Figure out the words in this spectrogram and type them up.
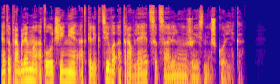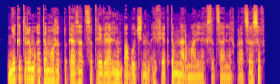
Эта проблема отлучения от коллектива отравляет социальную жизнь школьника. Некоторым это может показаться тривиальным побочным эффектом нормальных социальных процессов,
